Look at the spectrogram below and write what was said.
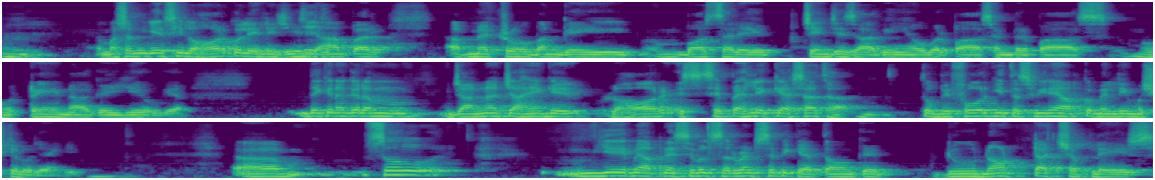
हम्म। मसलन ये इसी लाहौर को ले लीजिए जहाँ पर अब मेट्रो बन गई बहुत सारे चेंजेस आ गई हैं ओवर पास अंडर पास ट्रेन आ गई ये हो गया। लेकिन अगर हम जानना चाहें कि लाहौर इससे पहले कैसा था तो बिफोर की तस्वीरें आपको मिलनी मुश्किल हो जाएँगी। सो so, ये मैं अपने सिविल सर्वेंट से भी कहता हूँ कि do not touch a place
